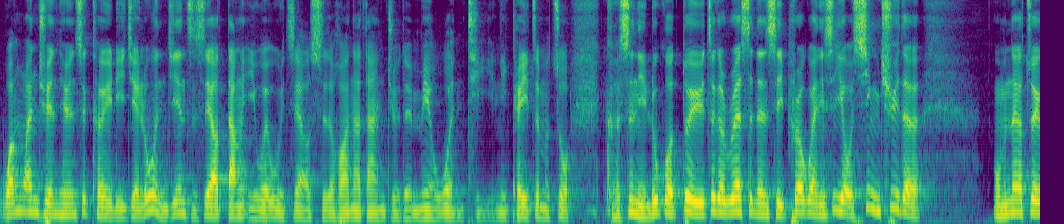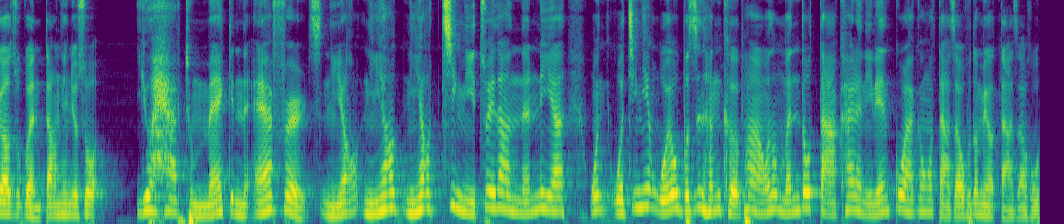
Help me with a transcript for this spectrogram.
完完全全是可以理解。如果你今天只是要当一位物理治疗师的话，那当然绝对没有问题，你可以这么做。可是你如果对于这个 residency program 你是有兴趣的，我们那个最高主管当天就说，You have to make an effort，你要你要你要尽你最大的能力啊！我我今天我又不是很可怕，我的门都打开了，你连过来跟我打招呼都没有打招呼，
